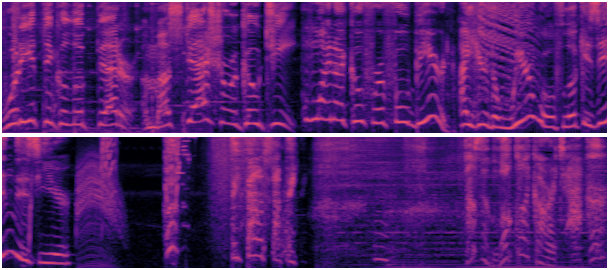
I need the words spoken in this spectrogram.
What do you think will look better, a mustache or a goatee? Why not go for a full beard? I hear the werewolf look is in this year. They found something. Doesn't look like our attacker.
